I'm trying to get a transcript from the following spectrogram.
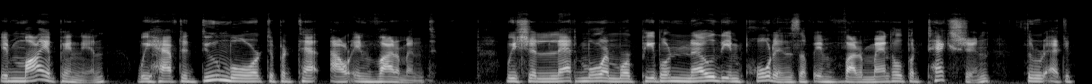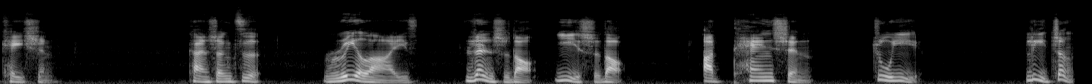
In my opinion, we have to do more to protect our environment. We should let more and more people know the importance of environmental protection through education. 看生字，realize 认识到、意识到。 attention 注意立正，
